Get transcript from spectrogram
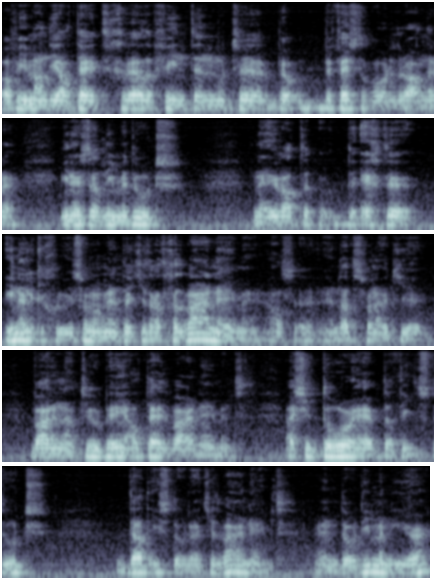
Of iemand die altijd geweldig vindt en moet eh, be- bevestigd worden door anderen, ineens dat niet meer doet. Nee, wat de, echte innerlijke groei is op het moment dat je dat gaat waarnemen. Als, eh, en dat is vanuit je ware natuur, ben je altijd waarnemend. Als je doorhebt dat iets doet, dat is doordat je het waarneemt. En door die manier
